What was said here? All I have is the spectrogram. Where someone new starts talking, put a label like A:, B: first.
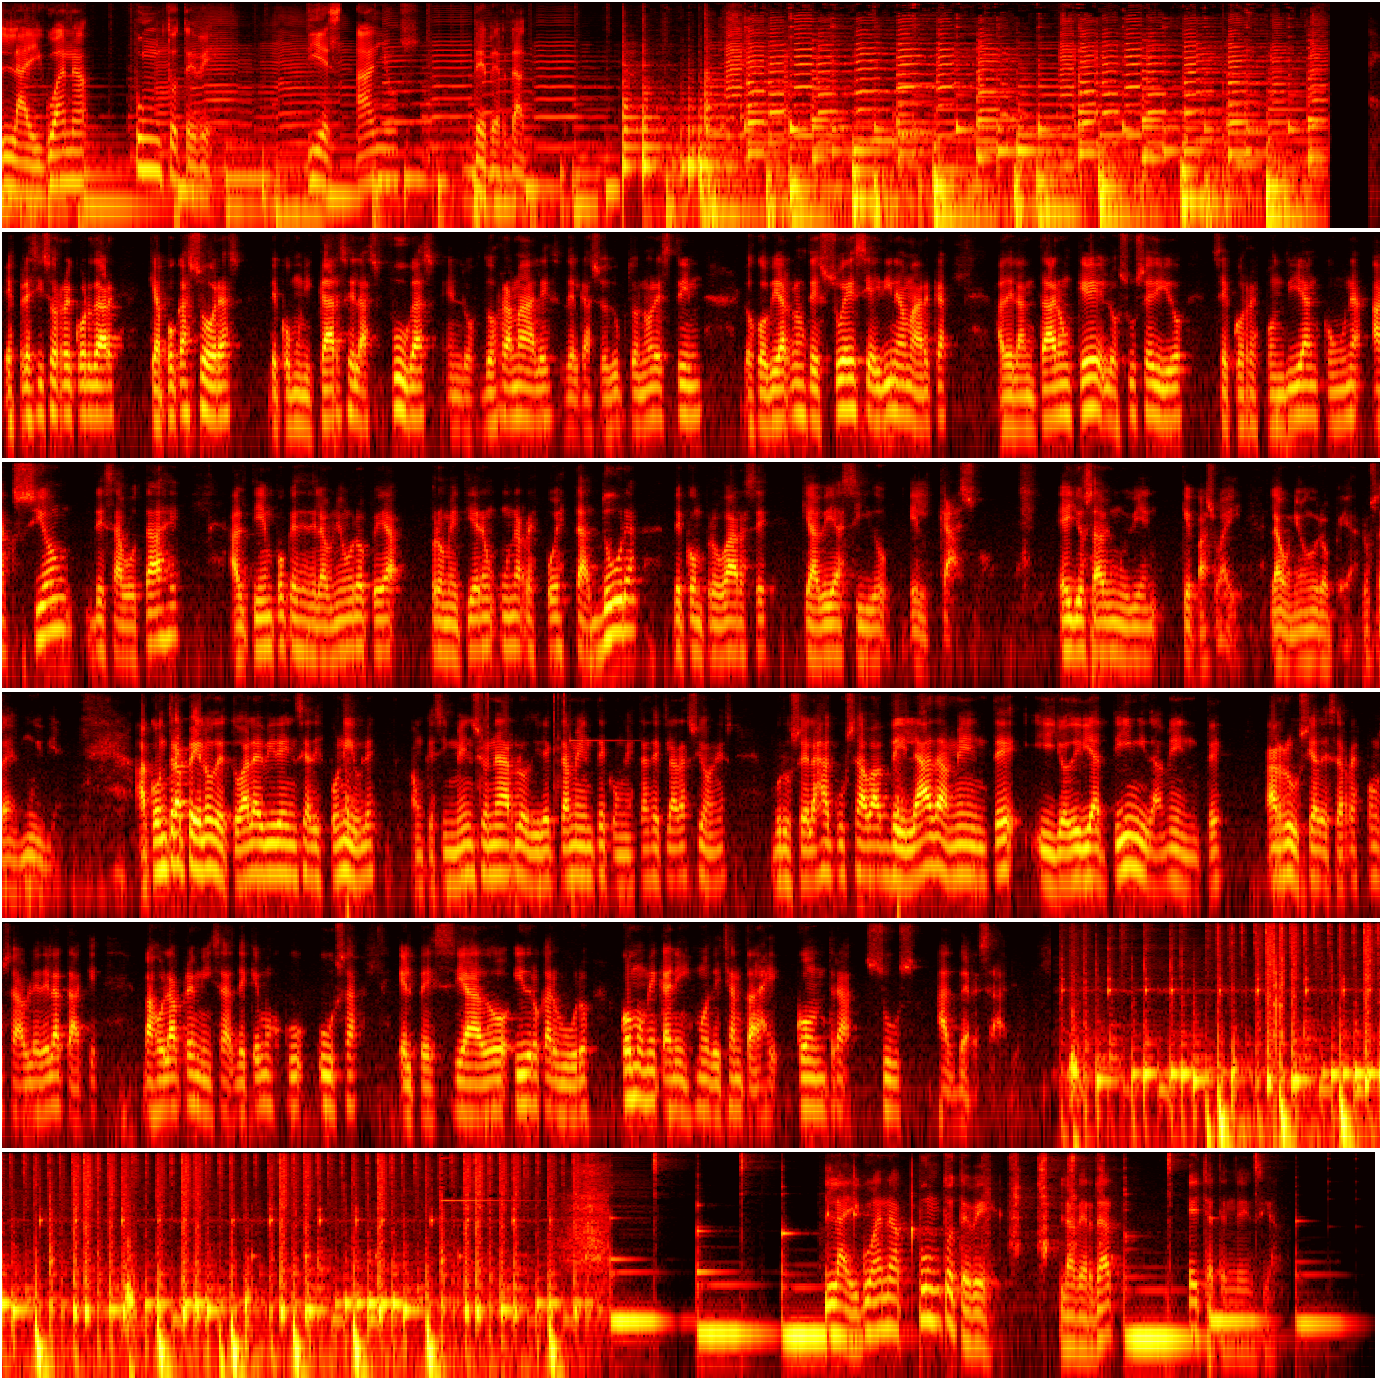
A: laiguana.tv 10 años de verdad.
B: Es preciso recordar que a pocas horas de comunicarse las fugas en los dos ramales del gasoducto Nord Stream, los gobiernos de Suecia y Dinamarca adelantaron que lo sucedido se correspondían con una acción de sabotaje al tiempo que desde la Unión Europea prometieron una respuesta dura de comprobarse que había sido el caso. Ellos saben muy bien qué pasó ahí, la Unión Europea, lo saben muy bien. A contrapelo de toda la evidencia disponible, aunque sin mencionarlo directamente con estas declaraciones, Bruselas acusaba veladamente y yo diría tímidamente a Rusia de ser responsable del ataque bajo la premisa de que Moscú usa el preciado hidrocarburo como mecanismo de chantaje contra sus adversarios.
A: Laiguana.tv La verdad hecha tendencia.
